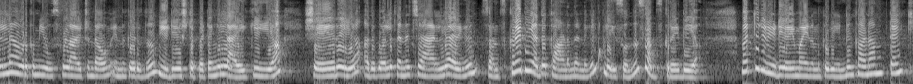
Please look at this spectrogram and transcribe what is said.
എല്ലാവർക്കും യൂസ്ഫുൾ ആയിട്ടുണ്ടാവും എന്ന് കരുതുന്നു. വീഡിയോ ഇഷ്ടപ്പെട്ടെങ്കിൽ ലൈക്ക് ചെയ്യുക ഷെയർ ചെയ്യുക. അതുപോലെ തന്നെ ചാനൽ ആരെങ്കിലും സബ്സ്ക്രൈബ് ചെയ്യാതെ കാണുന്നുണ്ടെങ്കിൽ പ്ലീസ് ഒന്ന് സബ്സ്ക്രൈബ് ചെയ്യുക. മറ്റൊരു വീഡിയോയുമായി നമുക്ക് വീണ്ടും കാണാം. താങ്ക്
